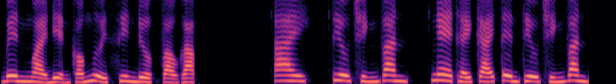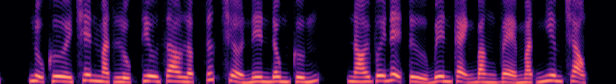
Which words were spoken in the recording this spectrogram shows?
bên ngoài điện có người xin được vào gặp. Ai, Tiêu Chính Văn, nghe thấy cái tên Tiêu Chính Văn, nụ cười trên mặt Lục Tiêu Giao lập tức trở nên đông cứng, nói với đệ tử bên cạnh bằng vẻ mặt nghiêm trọng,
